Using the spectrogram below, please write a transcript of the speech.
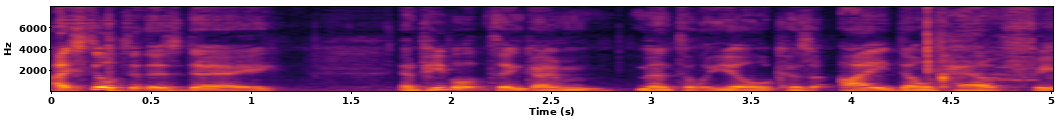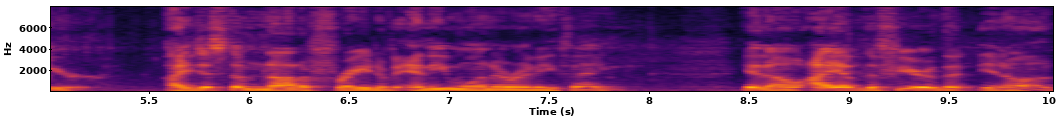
I still to this day, and people think I'm mentally ill because I don't have fear. I just am not afraid of anyone or anything. You know, I have the fear that you know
